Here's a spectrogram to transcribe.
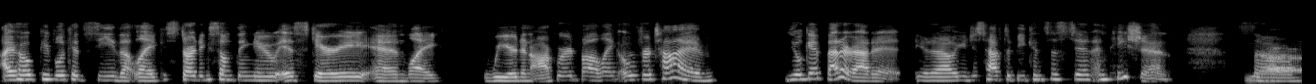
i hope people could see that like starting something new is scary and like weird and awkward but like over time you'll get better at it you know you just have to be consistent and patient so Yeah.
